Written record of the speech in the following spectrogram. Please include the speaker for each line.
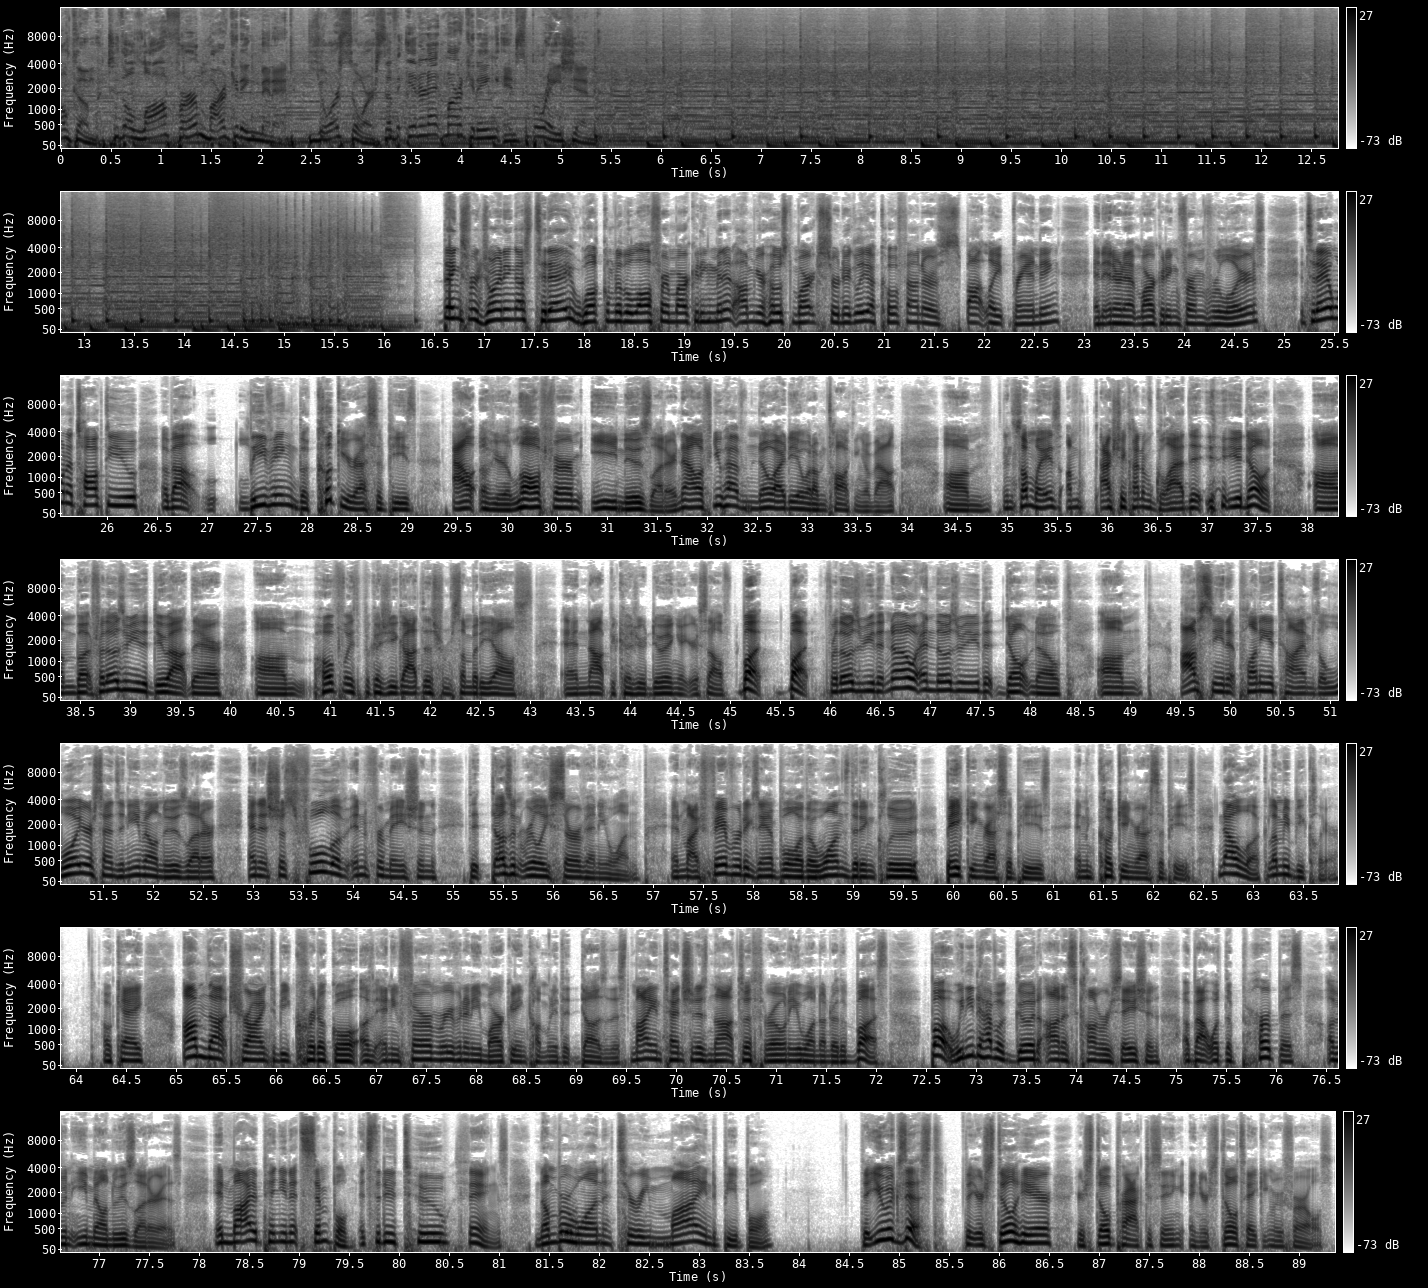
Speaker 1: Welcome to the Law Firm Marketing Minute, your source of internet marketing inspiration.
Speaker 2: Thanks for joining us today. Welcome to the Law Firm Marketing Minute. I'm your host, Mark Cerniglia, co founder of Spotlight Branding, an internet marketing firm for lawyers. And today I want to talk to you about leaving the cookie recipes out of your law firm e newsletter. Now, if you have no idea what I'm talking about, um, in some ways, I'm actually kind of glad that you don't. Um, but for those of you that do out there, um, hopefully it's because you got this from somebody else and not because you're doing it yourself. But but for those of you that know and those of you that don't know, um, I've seen it plenty of times. A lawyer sends an email newsletter and it's just full of information that doesn't really serve anyone. And my favorite example are the ones that include baking recipes and cooking recipes. Now, look, let me be clear. Okay. I'm not trying to be critical of any firm or even any marketing company that does this. My intention is not to throw anyone under the bus. But we need to have a good, honest conversation about what the purpose of an email newsletter is. In my opinion, it's simple it's to do two things. Number one, to remind people that you exist, that you're still here, you're still practicing, and you're still taking referrals.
